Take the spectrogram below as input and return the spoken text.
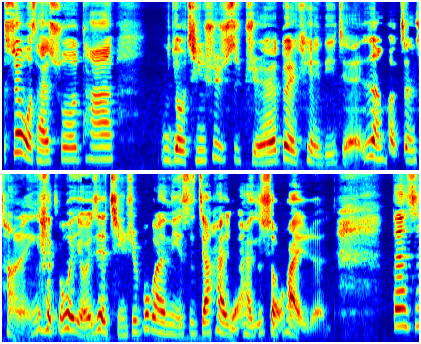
所以我才说他有情绪是绝对可以理解，任何正常人应该都会有一些情绪，不管你是加害人还是受害人。但是，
